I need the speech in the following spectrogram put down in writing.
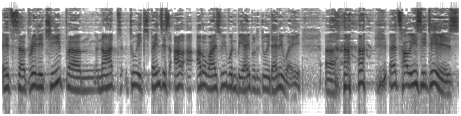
It's uh, pretty cheap, um, not too expensive. Uh, otherwise, we wouldn't be able to do it anyway. Uh, that's how easy it is.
